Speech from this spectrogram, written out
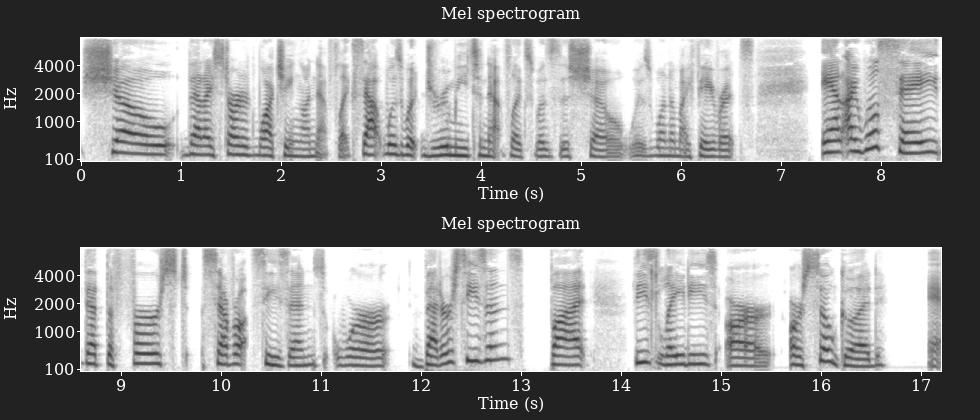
show that I started watching on Netflix. That was what drew me to Netflix was this show it was one of my favorites. And I will say that the first several seasons were better seasons, but these ladies are are so good eh,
